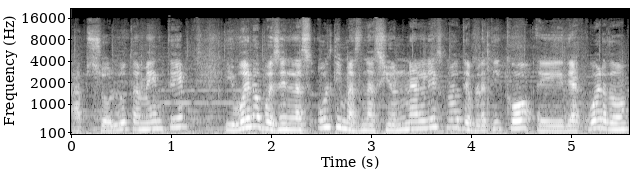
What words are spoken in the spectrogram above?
Absolutamente. Y bueno, pues en las últimas nacionales, ¿no? Te platico, eh, de acuerdo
